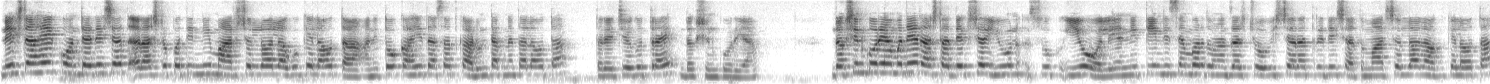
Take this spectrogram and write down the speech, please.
नेक्स्ट आहे कोणत्या देशात राष्ट्रपतींनी मार्शल लॉ लागू केला होता आणि तो काही तासात काढून टाकण्यात आला होता? तर याचे उत्तर आहे दक्षिण कोरिया. दक्षिण कोरियामध्ये राष्ट्राध्यक्ष युन सुक योल यांनी तीन डिसेंबर दोन हजार चोवीसच्या रात्री देशात मार्शल लॉ लागू केला होता.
